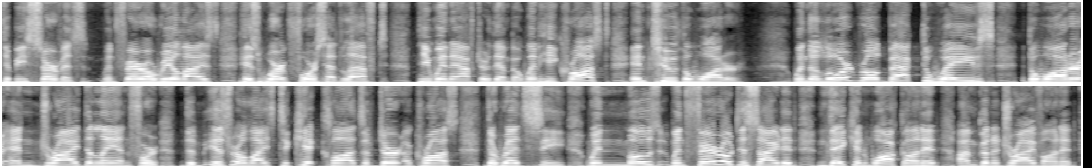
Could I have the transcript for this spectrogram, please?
to be servants. When Pharaoh realized his workforce had left, he went after them. But when he crossed into the water, when the Lord rolled back the waves, the water, and dried the land for the Israelites to kick clods of dirt across the Red Sea, when Moses, when Pharaoh decided they can walk on it, I'm going to drive on it.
